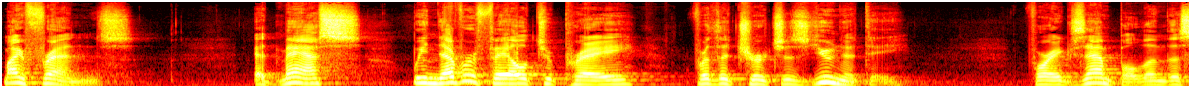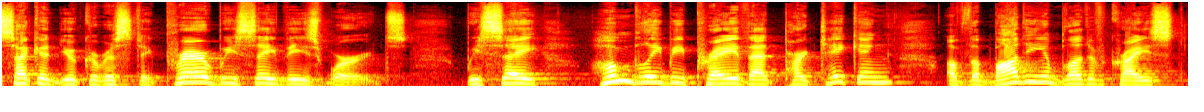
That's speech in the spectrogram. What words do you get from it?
My friends, at Mass, we never fail to pray for the church's unity. For example, in the second Eucharistic prayer, we say these words We say, Humbly we pray that partaking of the body and blood of Christ,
